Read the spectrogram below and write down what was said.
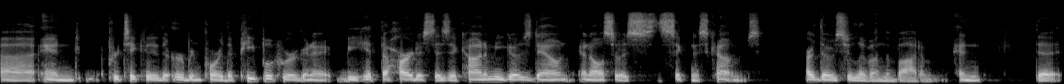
uh, and particularly the urban poor, the people who are going to be hit the hardest as the economy goes down and also as sickness comes, are those who live on the bottom. And the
